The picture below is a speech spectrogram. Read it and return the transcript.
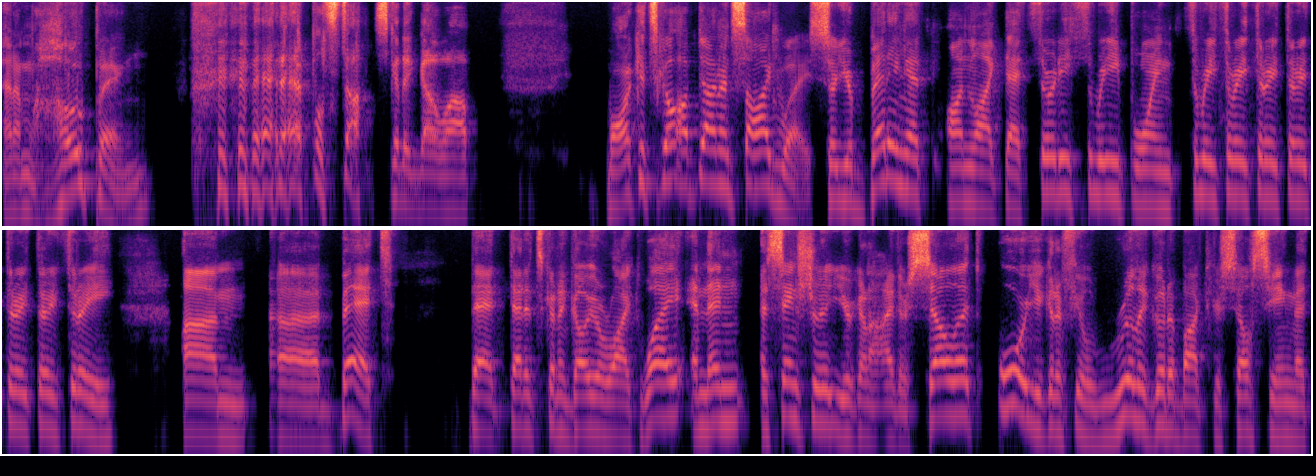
and I'm hoping that Apple stock's going to go up. Markets go up, down, and sideways. So you're betting it on like that 33.33333333 um, uh, bet that that it's going to go your right way, and then essentially you're going to either sell it or you're going to feel really good about yourself, seeing that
